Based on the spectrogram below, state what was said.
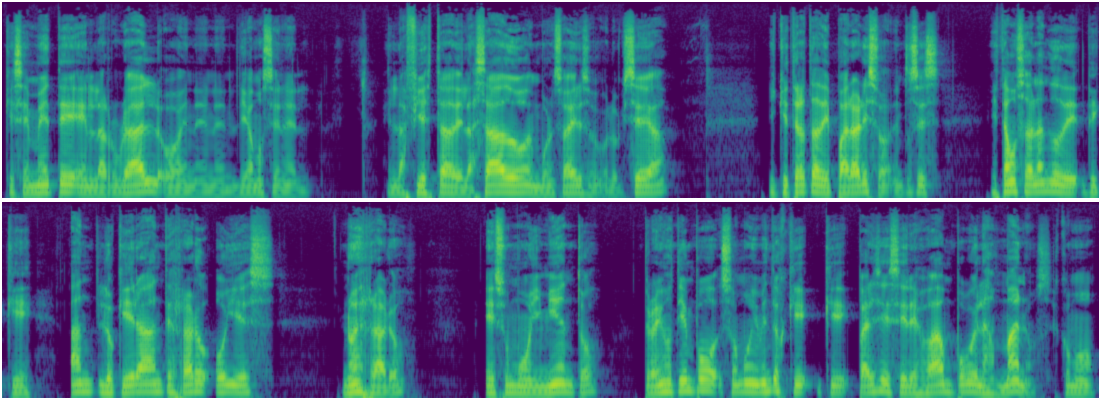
que se mete en la rural o en, el, digamos, en, el, en la fiesta del asado en Buenos Aires o lo que sea, y que trata de parar eso. Entonces, estamos hablando de que lo que era antes raro hoy es, no es raro, es un movimiento, pero al mismo tiempo son movimientos que, parece que se les va un poco de las manos. Es como,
